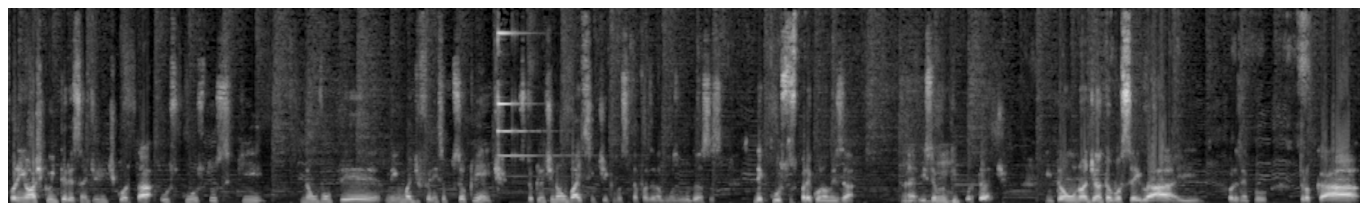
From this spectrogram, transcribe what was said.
Porém, eu acho que o interessante é a gente cortar os custos que não vão ter nenhuma diferença para o seu cliente. Seu cliente não vai sentir que você está fazendo algumas mudanças de custos para economizar. Né? Isso é muito importante. Então não adianta você ir lá e, por exemplo, trocar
